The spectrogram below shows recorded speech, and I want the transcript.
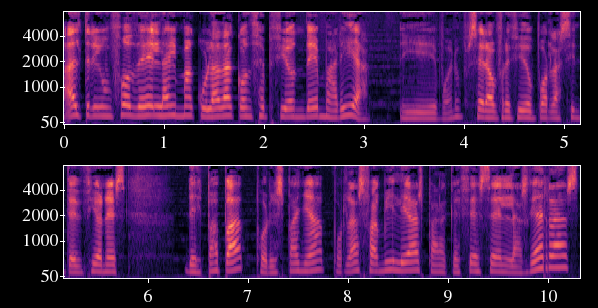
al triunfo de la Inmaculada Concepción de María. Y bueno, será ofrecido por las intenciones del Papa, por España, por las familias, para que cesen las guerras,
